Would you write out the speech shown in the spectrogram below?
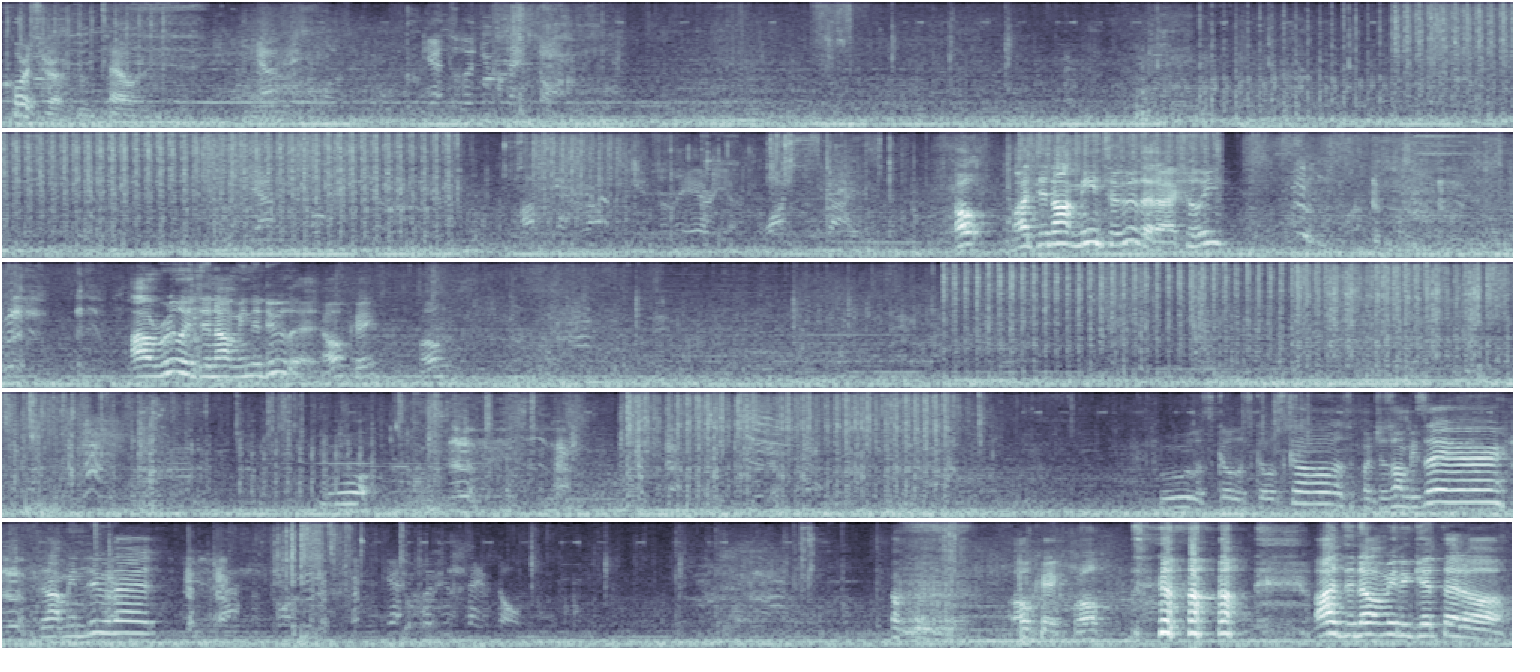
Of course you're up in the tower. Closing. Get to the new safe. Oh, I did not mean to do that actually. I really did not mean to do that. Okay, Whoa. Ooh, let's go, let's go, let's go. There's a bunch of zombies there. Did not mean to do that. Gas is closing. Get to the new safe zone. okay, well. I did not mean to get that uh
